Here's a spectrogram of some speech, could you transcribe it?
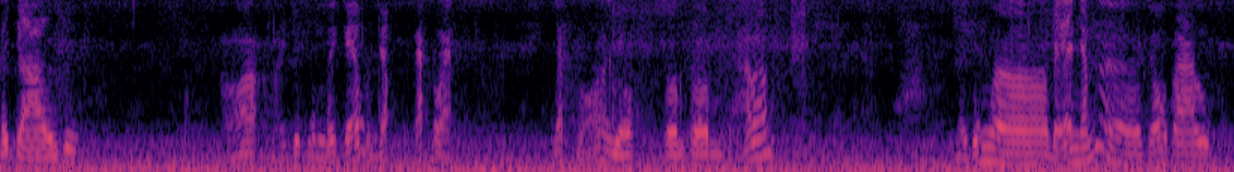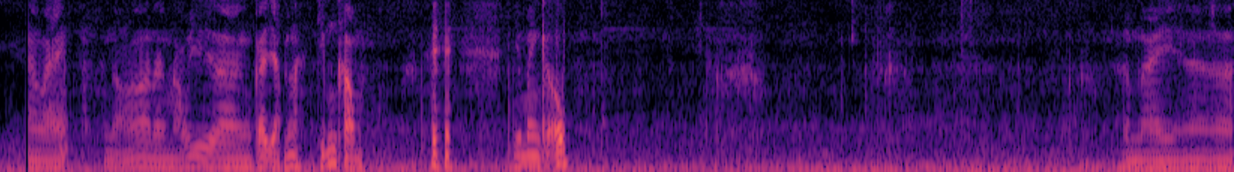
cái trời chứ. Đó này chút mình lấy kéo mình nhấp mình cắt các bạn. Nhấp bỏ nó vô. Thơm thơm đã lắm này cũng ờ, uh, bẻ nhánh uh, cho ta luôn. Các bạn nó đang nấu với uh, cá rảnh trứng không. Như mang cá út. Hôm nay à,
